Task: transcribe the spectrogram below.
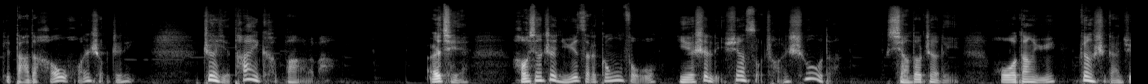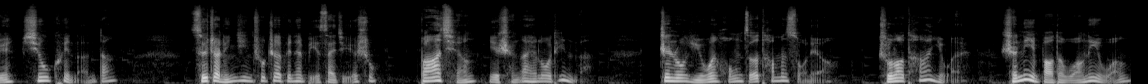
给打得毫无还手之力，这也太可怕了吧！而且，好像这女子的功夫也是李炫所传授的。想到这里，火当鱼更是感觉羞愧难当。随着林静初这边的比赛结束，八强也尘埃落定了。正如宇文洪泽他们所料，除了他以外，神力堡的王力王、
